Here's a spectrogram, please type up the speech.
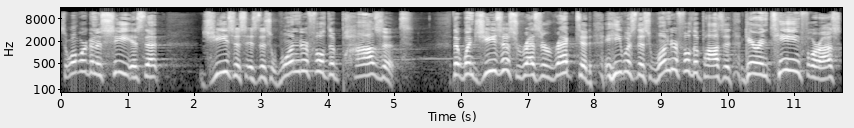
So, what we're going to see is that Jesus is this wonderful deposit that when Jesus resurrected, he was this wonderful deposit guaranteeing for us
